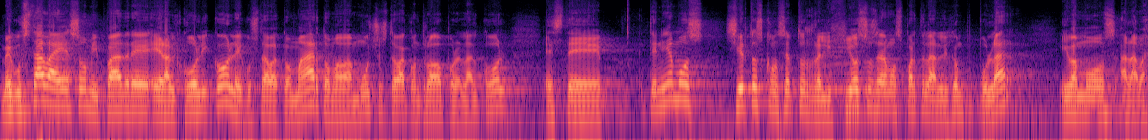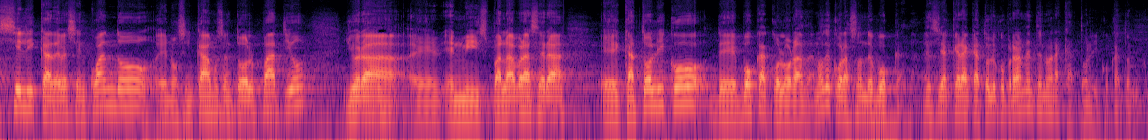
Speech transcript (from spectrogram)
me gustaba eso, mi padre era alcohólico, le gustaba tomar, tomaba mucho, estaba controlado por el alcohol. Este, teníamos ciertos conceptos religiosos, éramos parte de la religión popular, íbamos a la basílica de vez en cuando, eh, nos hincábamos en todo el patio. Yo era, en mis palabras, era eh, católico de boca colorada, no de corazón de boca. Decía que era católico, pero realmente no era católico, católico.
